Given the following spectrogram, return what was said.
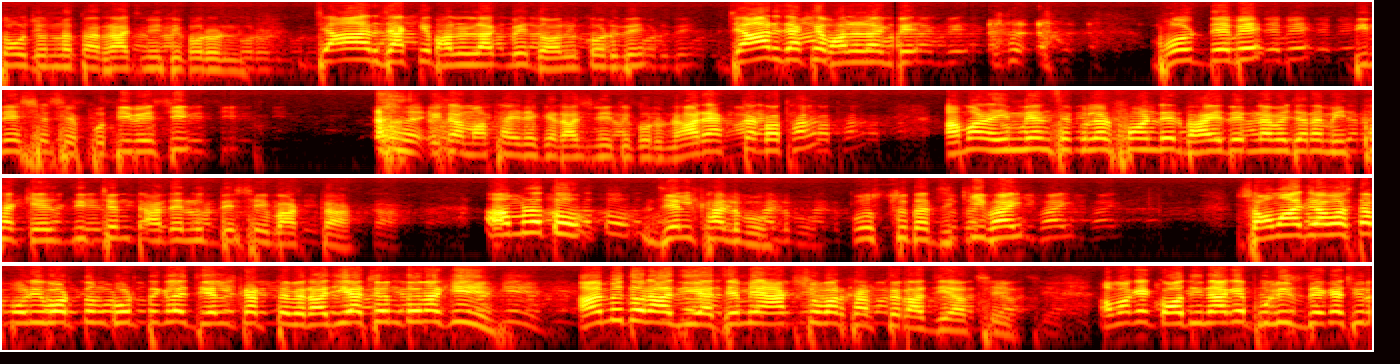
সৌজন্যতার রাজনীতি করুন। যার যাকে ভালো লাগবে দল করবে। যার যাকে ভালো লাগবে ভোট দেবে। দিনের শেষে প্রতিবেশী এটা মাথায় রেখে রাজনীতি করুন। আর একটা কথা, আমার ইন্ডিয়ান সেকুলার ফান্ডের ভাইদের নামে যারা মিথ্যা কেস দিচ্ছেন, তাদের উদ্দেশ্যে বার্তা। আমরা তো জেল খাটবো। প্রস্তুত আছি। কি ভাই? সমাজ ব্যবস্থা পরিবর্তন করতে গেলে জেল কাটতে হবে। রাজি আছেন তো নাকি? আমি তো রাজি আছি। আমি একশো বার খাটতে রাজি আছি। আমাকে কদিন আগে পুলিশ দেখেছিল,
